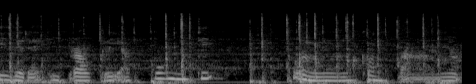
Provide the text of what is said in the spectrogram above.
condividere i propri appunti con un compagno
